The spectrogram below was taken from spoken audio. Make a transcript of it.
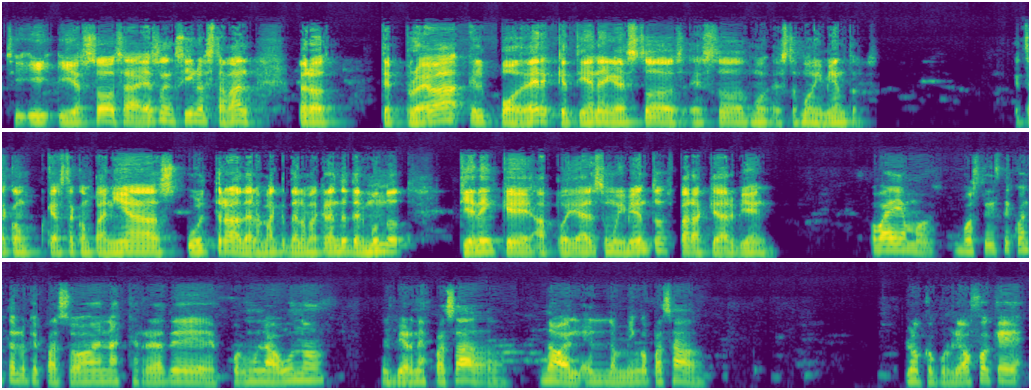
Sí, y, y eso, o sea, eso en sí no está mal, pero te prueba el poder que tienen estos, estos, estos movimientos. Esta que hasta compañías ultra, de las, más, de las más grandes del mundo, tienen que apoyar estos movimientos para quedar bien. O vayamos, ¿vos te diste cuenta de lo que pasó en las carreras de Fórmula 1 el viernes pasado? No, el, el domingo pasado. Lo que ocurrió fue que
